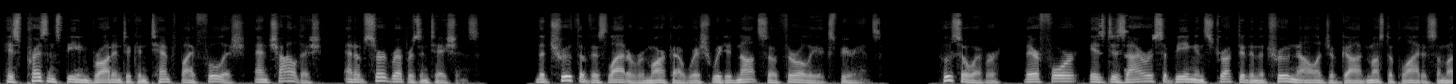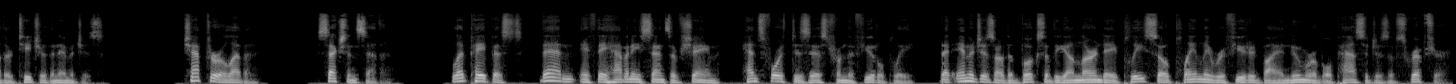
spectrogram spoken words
his presence being brought into contempt by foolish, and childish, and absurd representations. The truth of this latter remark I wish we did not so thoroughly experience. Whosoever, therefore, is desirous of being instructed in the true knowledge of God must apply to some other teacher than images. Chapter 11. Section 7. Let papists, then, if they have any sense of shame, henceforth desist from the futile plea, that images are the books of the unlearned, a plea so plainly refuted by innumerable passages of Scripture.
